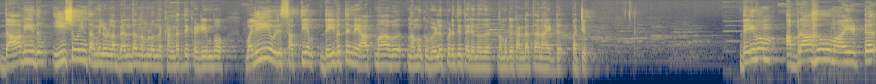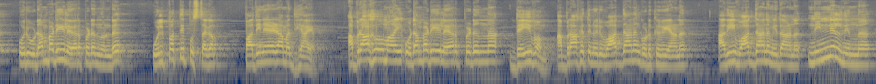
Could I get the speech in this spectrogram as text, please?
ദാവീദും ഈശോയും തമ്മിലുള്ള ബന്ധം നമ്മളൊന്ന് കണ്ടെത്തി കഴിയുമ്പോൾ വലിയൊരു സത്യം ദൈവത്തിന്റെ ആത്മാവ് നമുക്ക് വെളിപ്പെടുത്തി തരുന്നത് നമുക്ക് കണ്ടെത്താനായിട്ട് പറ്റും. ദൈവം അബ്രാഹവുമായിട്ട് ഒരു ഉടമ്പടിയിൽ ഏർപ്പെടുന്നുണ്ട്. ഉൽപ്പത്തി പുസ്തകം പതിനേഴാം അധ്യായം. അബ്രാഹവുമായി ഉടമ്പടിയിൽ ഏർപ്പെടുന്ന ദൈവം അബ്രാഹത്തിന് ഒരു വാഗ്ദാനം കൊടുക്കുകയാണ്. അത് ഈ വാഗ്ദാനം ഇതാണ് നിന്നിൽ നിന്ന്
